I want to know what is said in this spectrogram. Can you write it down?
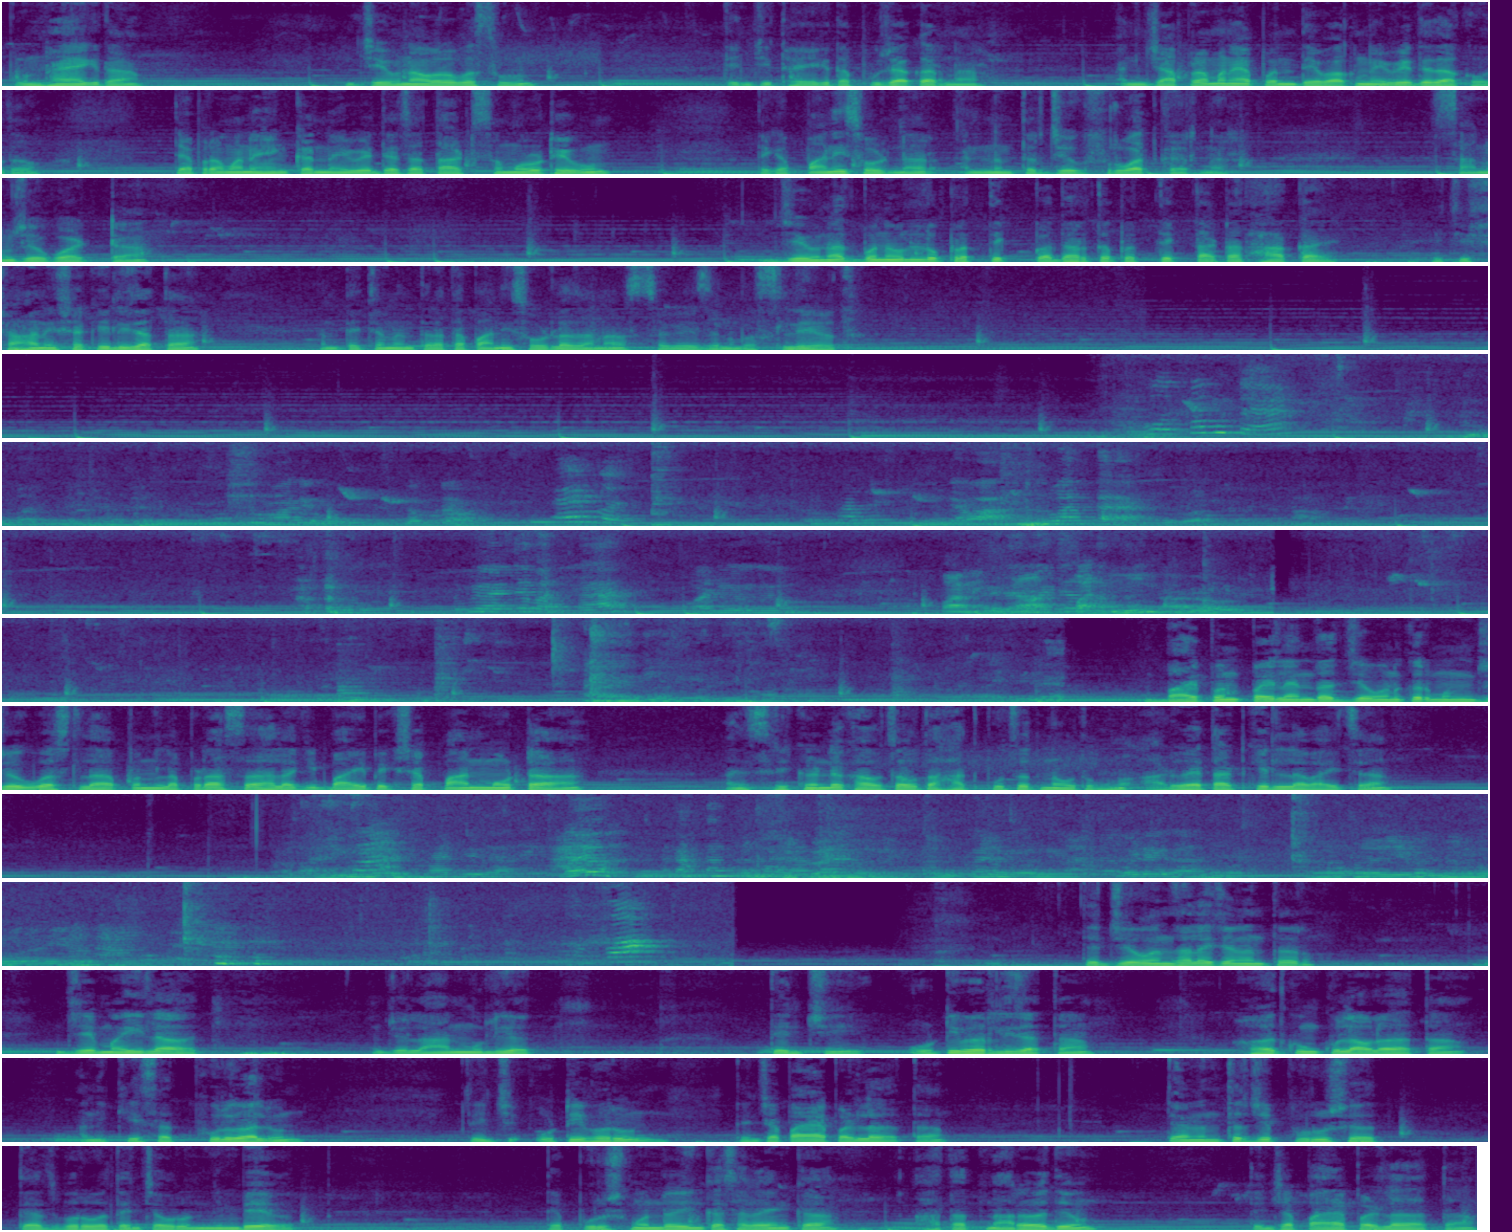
पुन्हा एकदा जेवणावर बसवून त्यांची थंय एकदा पूजा करणार. आणि ज्याप्रमाणे आपण देवाक नैवेद्य दाखवतो त्याप्रमाणे ह्यांका नैवेद्याचा ताट समोर ठेवून त्याला पाणी सोडणार आणि नंतर जेव सुरुवात करणार. सानू जेव वाटता जेवणात बनवलेलो प्रत्येक पदार्थ प्रत्येक ताटात हा काय ह्याची शहानिशा केली जाता. आणि त्याच्यानंतर आता पाणी सोडलं जाणार. सगळेजण बसले आहेत. तेव्हा पाणी ना पाणी. बाय पण पहिल्यांदा जेवण कर म्हणून जेव बसला पण लपडा असा झाला की बायपेक्षा पान मोठा. आणि श्रीखंड खावचा होता हात पोचत नव्हतं म्हणून आडव्या ताट केलेला व्हायचा. ते जेवण झाल्याच्यानंतर जे महिला आहेत जे लहान मुली आहेत त्यांची ओटी भरली जाता हळद कुंकू लावला जाता आणि केसात फूल घालून त्यांची ओटी भरून त्यांच्या पाया पडला जाता. त्यानंतर जे पुरुष आहेत त्याचबरोबर त्यांच्यावरून निंबे आहेत त्या पुरुष मंडळींका सगळ्यांका हातात नारळ देऊन त्यांच्या पाया पडला जाता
